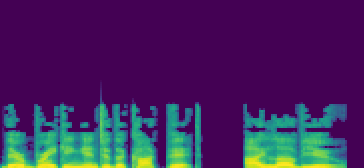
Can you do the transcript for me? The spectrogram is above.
They're breaking into the cockpit. I love you.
